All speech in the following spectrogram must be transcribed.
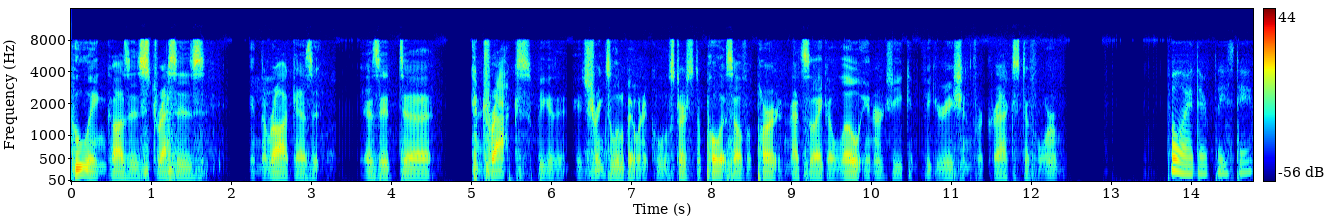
cooling causes stresses in the rock as it as it uh, contracts because it, it shrinks a little bit when it cools, starts to pull itself apart, and that's like a low energy configuration for cracks to form. Pull wide there, please, Dave.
